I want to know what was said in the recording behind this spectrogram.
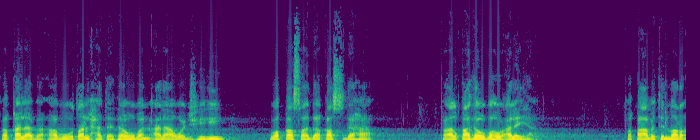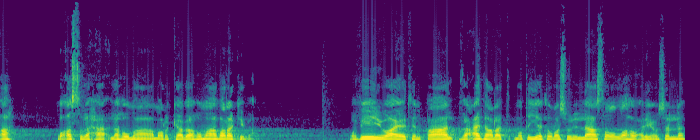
فقلب أبو طلحة ثوبا على وجهه وقصد قصدها. فألقى ثوبه عليها فقامت المرأة وأصلح لهما مركبهما فركبا. وفي رواية قال فعثرت مطية رسول الله صلى الله عليه وسلم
